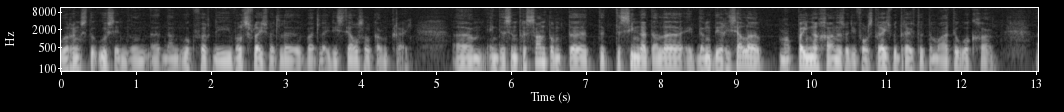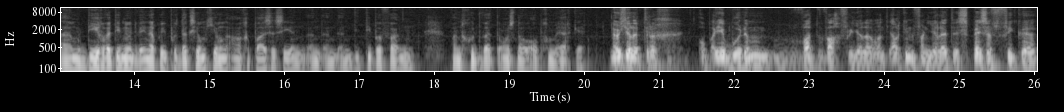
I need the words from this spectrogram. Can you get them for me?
horings te oes en dan uh, dan ook vir die wildsvleis wat hulle wat hulle uit die stelsel kan kry. Ehm um, en dis interessant om te te te sien dat hulle ek dink deur dieselfde mapyne gaan as wat die volstruisbedryf tot tomate ook gaan. Uh moet diere wat nie noodwendig by die produksieomgewing aangepas is in in in in die tipe van van goed wat ons nou opgemerk het. Nou is julle terug op eie bodem. Wat wag vir julle want elkeen van julle het 'n spesifieke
